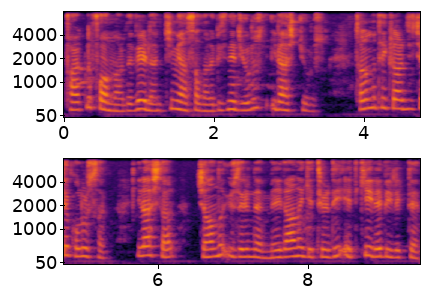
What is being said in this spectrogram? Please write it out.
farklı formlarda verilen kimyasallara biz ne diyoruz? İlaç diyoruz. Tanımı tekrar diyecek olursak, ilaçlar canlı üzerinde meydana getirdiği etkiyle birlikte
